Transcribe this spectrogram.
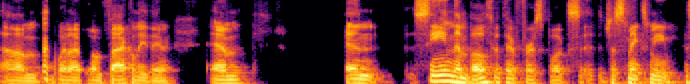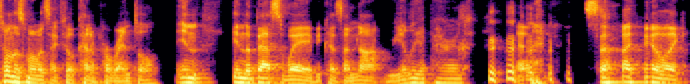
um, when I was on faculty there, and and seeing them both with their first books it just makes me it's one of those moments i feel kind of parental in in the best way because i'm not really a parent and so i feel like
